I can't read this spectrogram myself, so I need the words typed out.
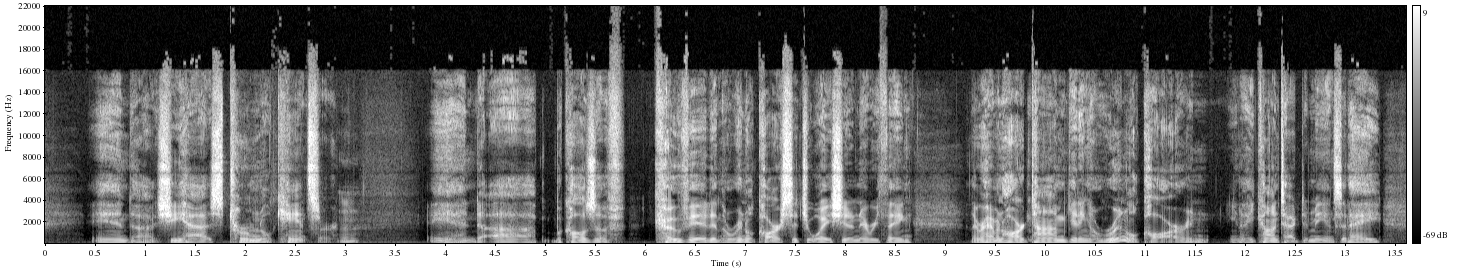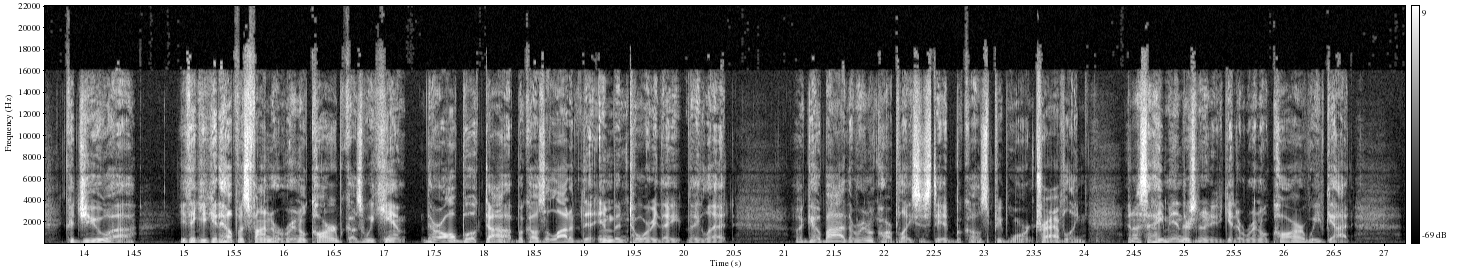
And uh, she has terminal cancer, mm. and because of COVID and the rental car situation and everything, they were having a hard time getting a rental car. And you know, he contacted me and said, "Hey, could you?" You think you could help us find a rental car because we can't? They're all booked up because a lot of the inventory they they let uh, go by the rental car places did because people weren't traveling. And I said, hey man, there's no need to get a rental car. We've got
